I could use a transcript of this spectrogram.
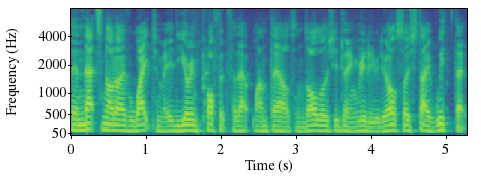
then that's not overweight to me. You're in profit for that $1,000. You're doing really, really well. So stay with that.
